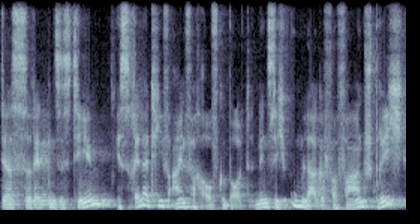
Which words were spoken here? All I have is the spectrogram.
das Rentensystem ist relativ einfach aufgebaut, nennt sich Umlageverfahren, sprich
